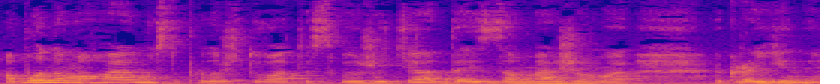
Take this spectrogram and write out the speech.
або намагаємося прилаштувати своє життя десь за межами країни.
